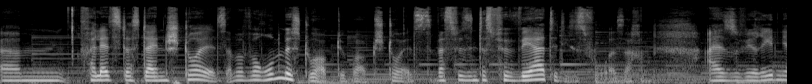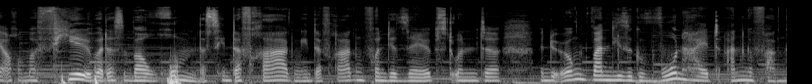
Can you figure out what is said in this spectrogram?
Ähm, verletzt das deinen Stolz. Aber warum bist du überhaupt, überhaupt stolz? Was für, sind das für Werte, die das verursachen? Also wir reden ja auch immer viel über das Warum, das Hinterfragen, Hinterfragen von dir selbst. Und äh, wenn du irgendwann diese Gewohnheit angefangen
